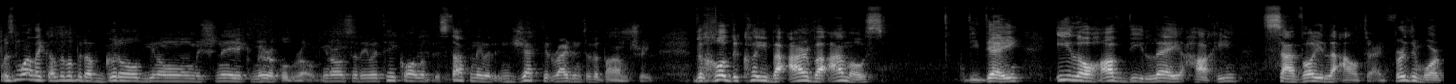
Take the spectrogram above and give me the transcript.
was more like a little bit of good old, you know, Mishnaic Miracle-Gro. You know, so they would take all of this stuff and they would inject it right into the palm tree. The Chol Dekoi Ba'arba Amos, the day Ilo havdi le hachi savoy altar. And furthermore,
